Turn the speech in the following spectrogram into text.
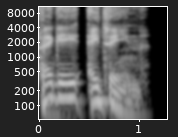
Peggy 18.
